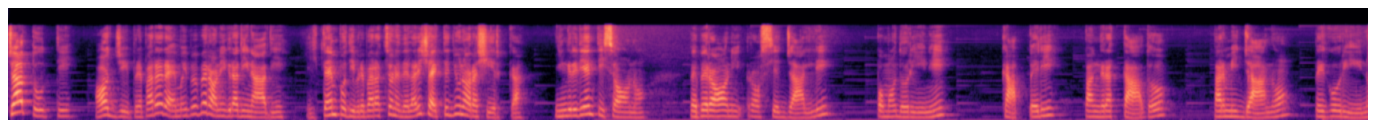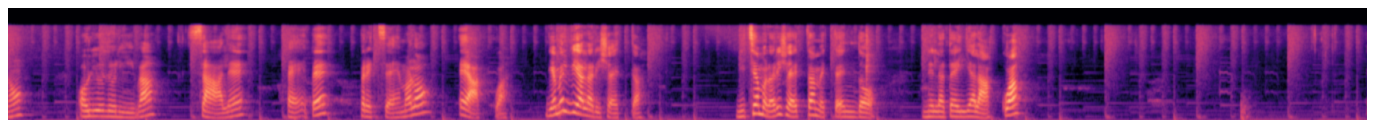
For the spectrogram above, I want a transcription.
Ciao a tutti! Oggi prepareremo i peperoni gratinati. Il tempo di preparazione della ricetta è di un'ora circa. Gli ingredienti sono peperoni rossi e gialli, pomodorini, capperi, pangrattato, parmigiano, pecorino, olio d'oliva, sale, pepe, prezzemolo e acqua. Diamo il via alla ricetta. Iniziamo la ricetta mettendo nella teglia l'acqua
